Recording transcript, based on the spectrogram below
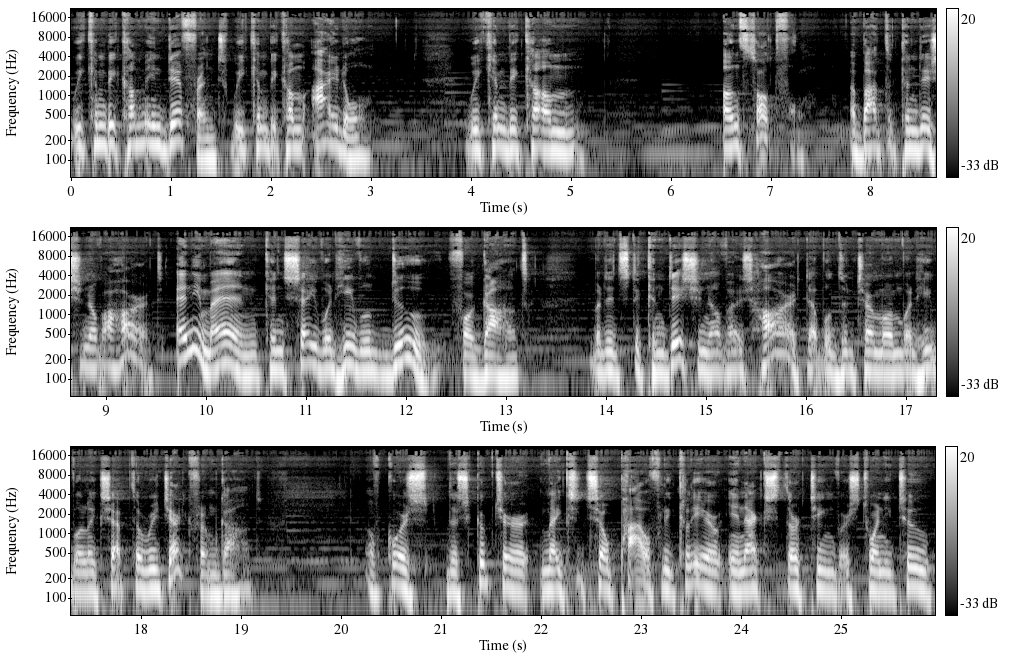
we can become indifferent, we can become idle, we can become unthoughtful about the condition of our heart. Any man can say what he will do for God, but it's the condition of his heart that will determine what he will accept or reject from God. Of course, the scripture makes it so powerfully clear in Acts 13, verse 22,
